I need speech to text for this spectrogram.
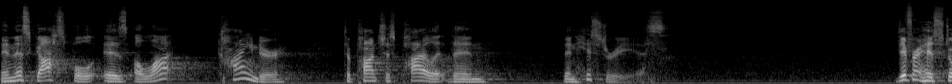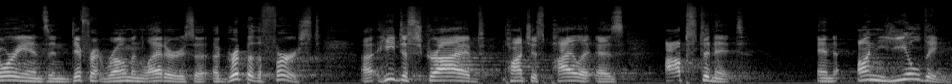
in this gospel, is a lot kinder to Pontius Pilate than, than history is. Different historians in different Roman letters, uh, Agrippa the First, uh, he described Pontius Pilate as obstinate and unyielding,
